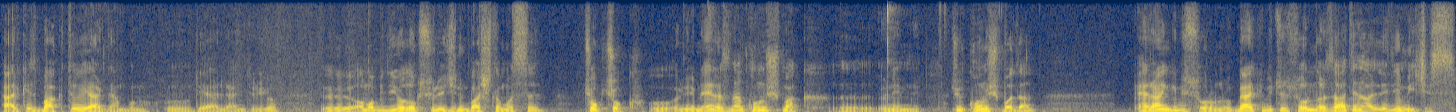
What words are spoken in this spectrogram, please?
Herkes baktığı yerden bunu e, değerlendiriyor. E, ama bir diyalog sürecinin başlaması çok çok e, önemli. En azından konuşmak e, önemli. Çünkü konuşmadan herhangi bir sorunu, belki bütün sorunları zaten halledemeyeceğiz.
